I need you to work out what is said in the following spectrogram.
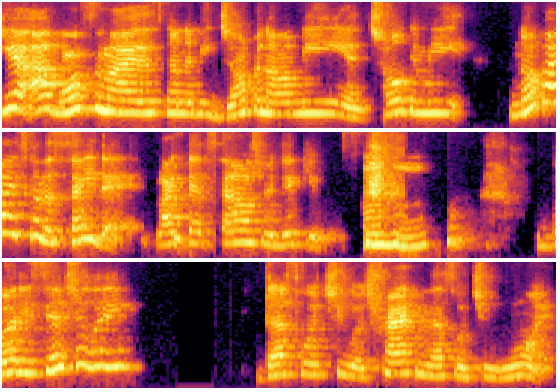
"Yeah, I want somebody that's going to be jumping on me and choking me." Nobody's going to say that. Like that sounds ridiculous. Mm-hmm. but essentially, that's what you attract and that's what you want.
